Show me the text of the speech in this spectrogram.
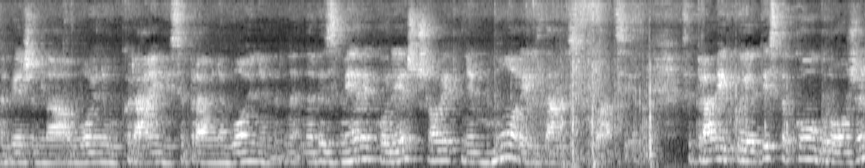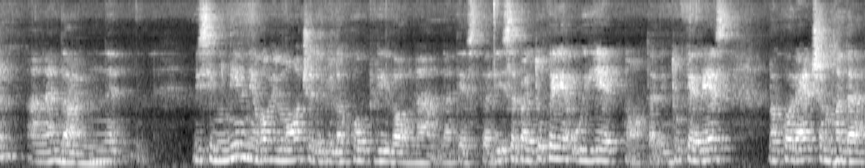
navežem na vojno v Ukrajini, se pravi na vojne, na, na razmere, ko res človek ne more izdati situacije. Se pravi, ko je res tako ogrožen, ne, da mm. ne, mislim, ni v njegovi moči, da bi lahko vplival na, na te stvari. Se pravi, tukaj je ujetno in tukaj res lahko rečemo, da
